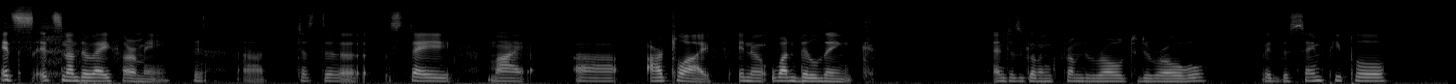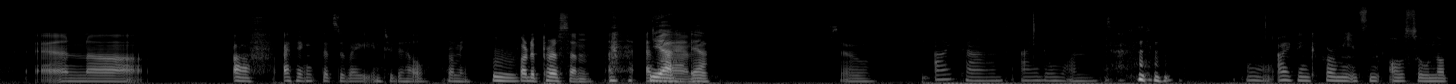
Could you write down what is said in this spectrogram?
it's it's not the way for me. Yeah. Uh, just uh, stay my uh, art life in a one building, and just going from the role to the role with the same people, and uh, of I think that's the way into the hell for me, Mm. for the person as I yeah, am. yeah. So I can't. I don't want. Mm, I think for me it's n- also not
